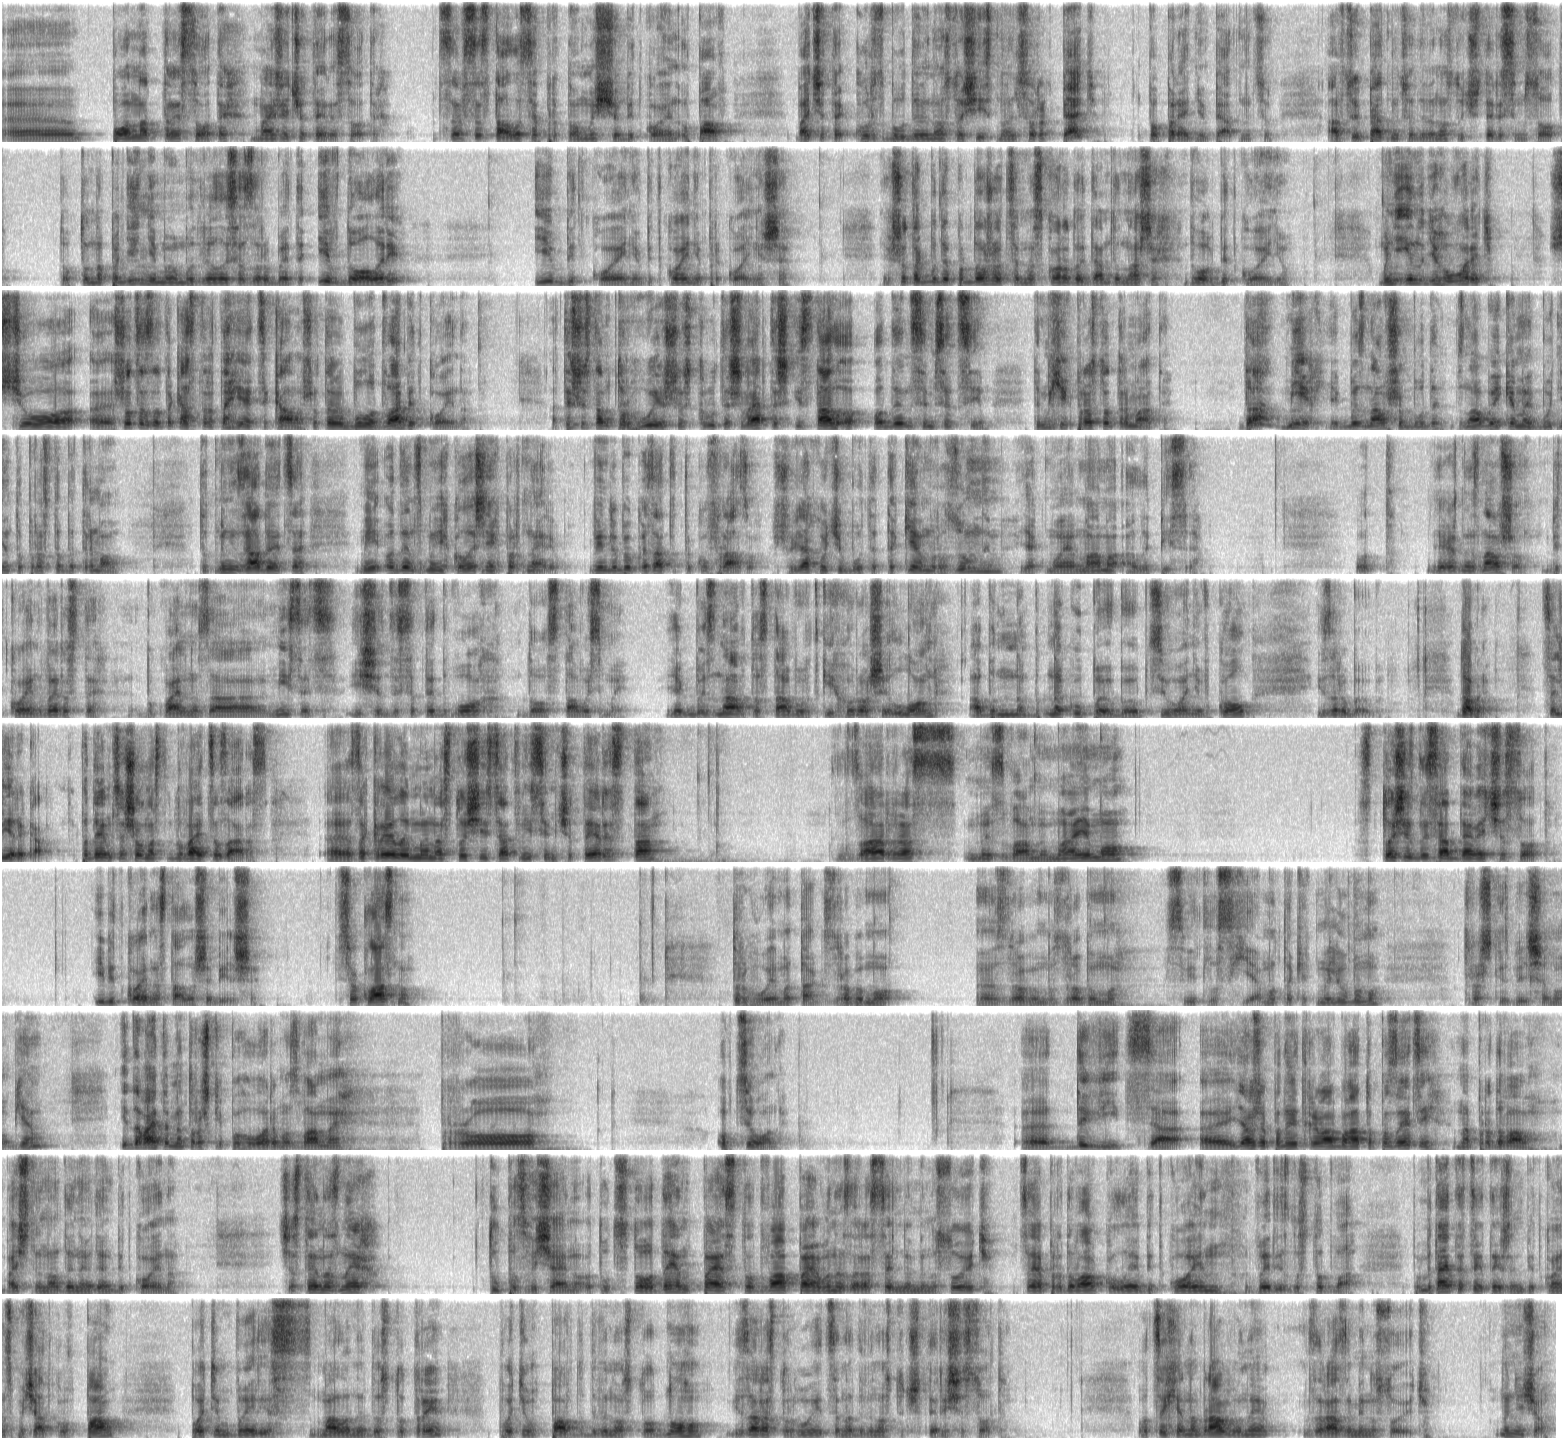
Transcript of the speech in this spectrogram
Е, Понад 3 сотих, майже 4 сотих. Це все сталося при тому, що біткоін упав. Бачите, курс був 96,045 попередню п'ятницю, а в цю п'ятницю 94,700. Тобто на падінні ми умудрилися заробити і в доларі, і в біткоїні. В біткоїні прикольніше. Якщо так буде продовжуватися, ми скоро дійдемо до наших двох біткоїнів. Мені іноді говорять, що е, що це за така стратегія цікава, що в тебе було два біткоїна, а ти щось там торгуєш, щось крутиш, вертиш і стало 1,77. Ти міг їх просто тримати. Да, міг, якби знав, що буде, знав би, яке майбутнє, то просто би тримав. Тут мені згадується мій один з моїх колишніх партнерів. Він любив казати таку фразу, що я хочу бути таким розумним, як моя мама, але після. От я ж не знав, що біткоін виросте буквально за місяць із 62 до 108. Якби знав, то став би в такий хороший лонг або накупив би опціонів кол і заробив би. Добре, це лірика. Подивимося, що в нас відбувається зараз. Е, Закрили ми на 168 400. Зараз ми з вами маємо 169 600. І біткоїна стало ще більше. Все класно. Торгуємо так, зробимо, е, зробимо, зробимо світлу схему, так як ми любимо. Трошки збільшимо об'єм. І давайте ми трошки поговоримо з вами про опціони. Е, Дивіться, е, я вже понавідкривав багато позицій, напродавав, бачите, на 1,1 біткоїна. Частина з них тупо, звичайно, отут 101 П, 102 П, вони зараз сильно мінусують. Це я продавав, коли біткоін виріс до 102. Пам'ятаєте, цей тиждень біткоін спочатку впав, потім виріс мало не до 103, потім впав до 91 і зараз торгується на 94 600. Оцих я набрав, вони зарази мінусують. Ну нічого.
